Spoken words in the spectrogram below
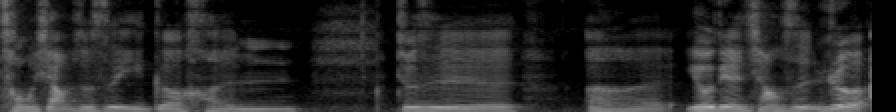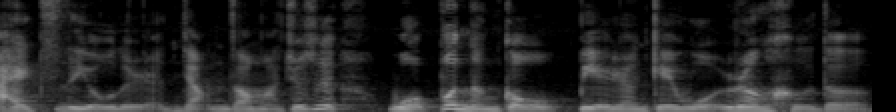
从小就是一个很，就是呃，有点像是热爱自由的人，这样你知道吗？就是我不能够别人给我任何的。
